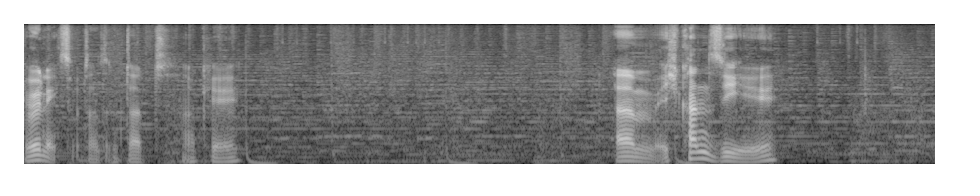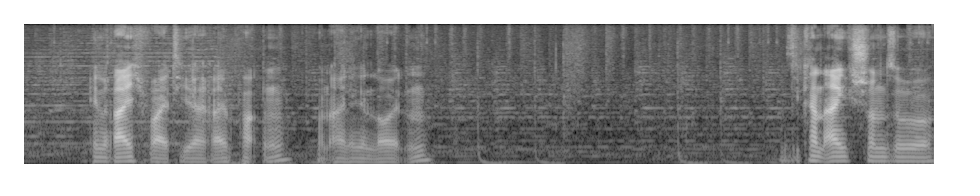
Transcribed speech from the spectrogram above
Königsritter sind das. Okay. Ähm, ich kann sie in Reichweite hier reinpacken von einigen Leuten. Sie kann eigentlich schon so.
